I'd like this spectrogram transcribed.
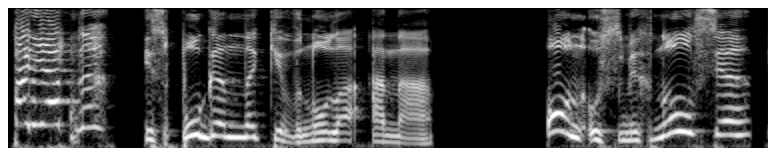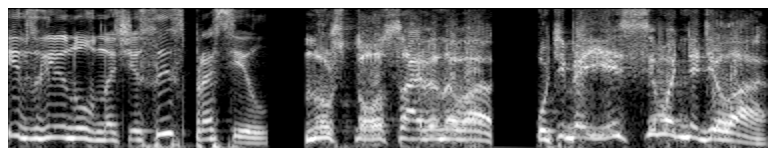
Понятно. Испуганно кивнула она. Он усмехнулся и, взглянув на часы, спросил. «Ну что, Савинова, у тебя есть сегодня дела?»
